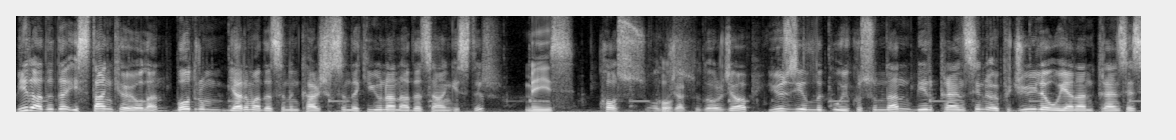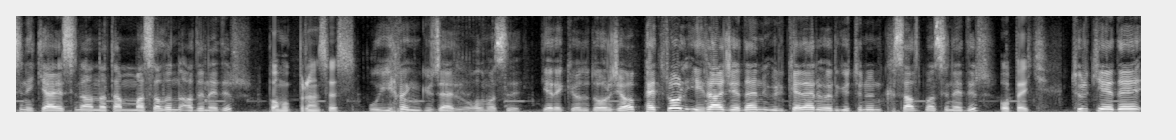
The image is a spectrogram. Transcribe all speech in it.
Bir adı da İstanköy olan Bodrum Yarımadası'nın karşısındaki Yunan adası hangisidir? Meis. Kos olacaktı doğru cevap. 100 yıllık uykusundan bir prensin öpücüğüyle uyanan prensesin hikayesini anlatan masalın adı nedir? Pamuk Prenses. Uyuyan güzel olması gerekiyordu doğru cevap. Petrol ihraç eden ülkeler örgütünün kısaltması nedir? OPEC. Türkiye'de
